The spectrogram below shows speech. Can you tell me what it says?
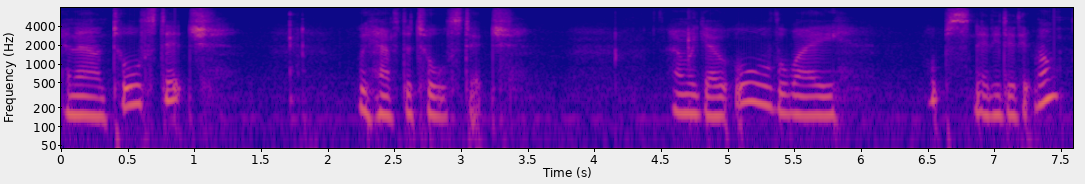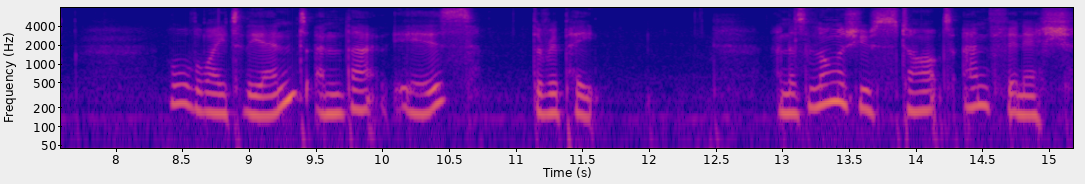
In our tall stitch, we have the tall stitch. And we go all the way, oops, nearly did it wrong, all the way to the end, and that is the repeat. And as long as you start and finish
